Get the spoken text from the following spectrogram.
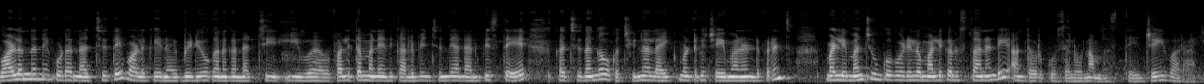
వాళ్ళందరినీ కూడా నచ్చితే వాళ్ళకి వీడియో కనుక నచ్చి ఈ ఫలితం అనేది కనిపించింది అని అనిపిస్తే ఖచ్చితంగా ఒక చిన్న లైక్ మట్టుకు చేయమనండి ఫ్రెండ్స్. మళ్ళీ మంచి ఇంకొక వీడియోలో మళ్ళీ కలుస్తానండి. అంతవరకు సెలవు. నమస్తే. జై వరాహి.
